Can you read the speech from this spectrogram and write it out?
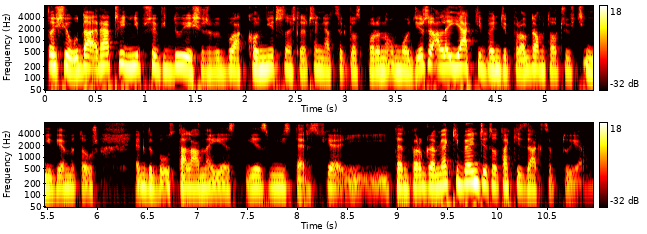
to się uda. Raczej nie przewiduje się, żeby była konieczność leczenia cyklosporyną u młodzieży, ale jaki będzie program, to oczywiście nie wiemy, to już jak gdyby ustalane jest, jest w ministerstwie i, i ten program, jaki będzie, to taki zaakceptujemy.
